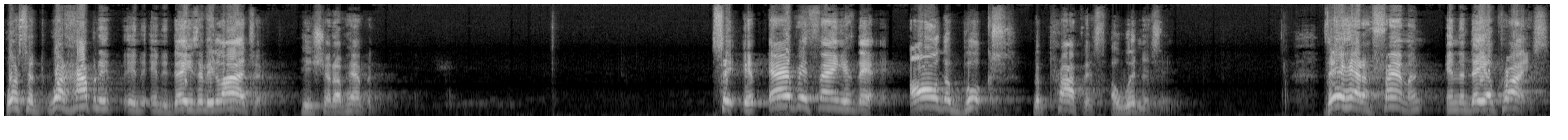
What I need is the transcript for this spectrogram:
What's the, what happened in, in the days of Elijah? He shut up heaven. See, if everything is there, all the books, the prophets are witnessing. They had a famine in the day of Christ.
